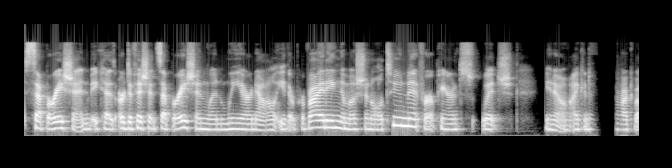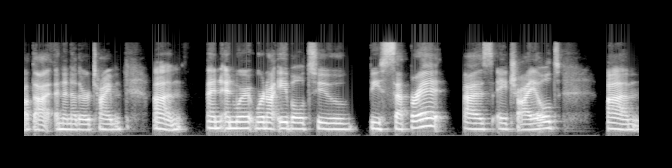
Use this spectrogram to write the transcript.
separation because or deficient separation when we are now either providing emotional attunement for our parents, which you know I can talk about that in another time, um, and and we're we're not able to be separate as a child um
